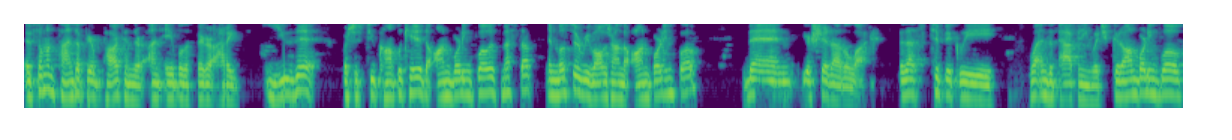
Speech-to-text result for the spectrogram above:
If someone signs up for your product and they're unable to figure out how to use it or it's just too complicated, the onboarding flow is messed up, and most of it revolves around the onboarding flow, then you're shit out of luck. But that's typically what ends up happening, which good onboarding flow,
